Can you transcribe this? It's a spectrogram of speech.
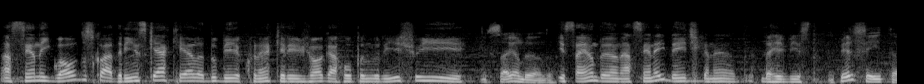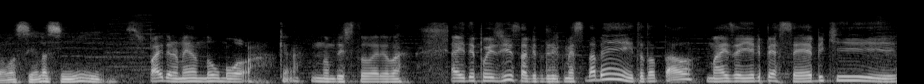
a cena igual dos quadrinhos, que é aquela do beco, né? Que ele joga a roupa no lixo e, E sai andando. e sai andando. A cena é idêntica, né? Da revista. Perfeita, uma cena assim. Spider-Man No More, que é o nome da história lá. Aí depois disso, a vida dele começa a dar bem, tal, tal, tal. Mas aí ele percebe que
